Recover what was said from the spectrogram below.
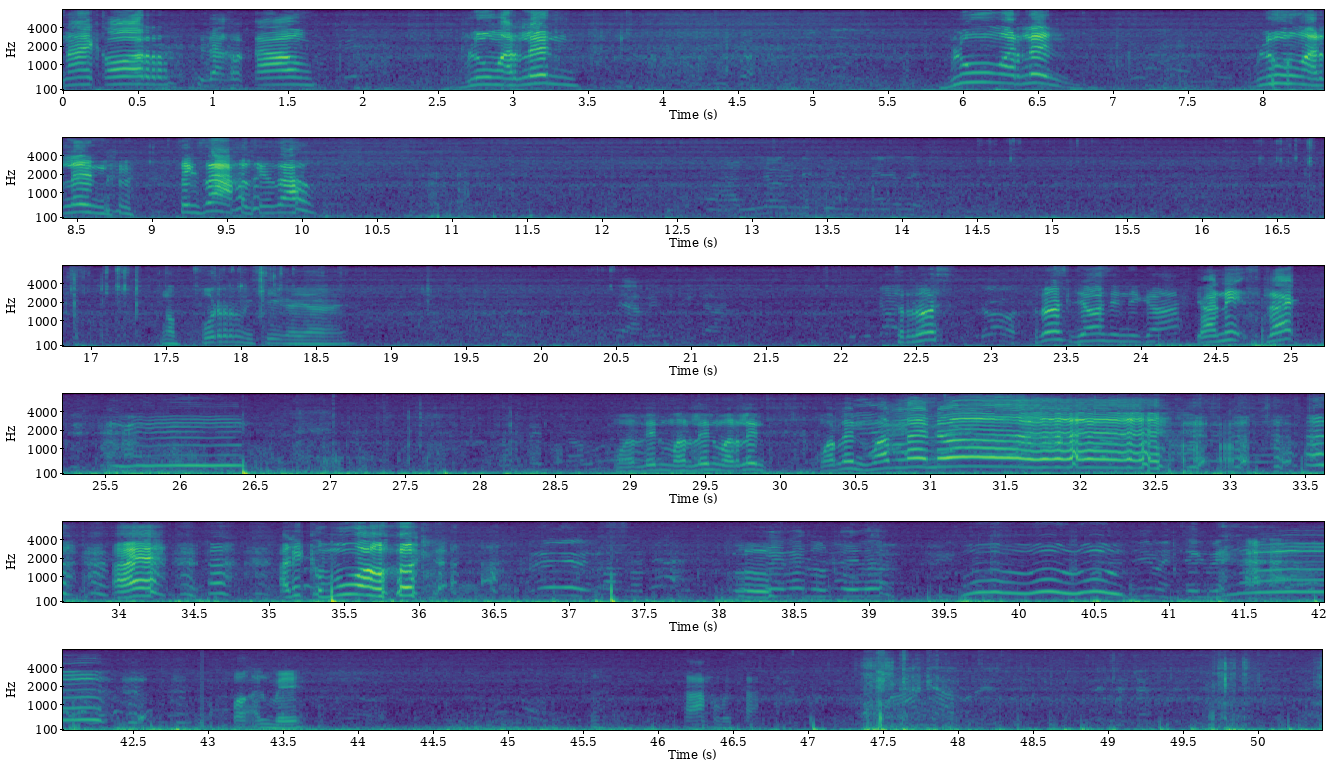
Kena ekor, tidak rekam. Blue Marlin. Blue Marlin. Blue Marlin. Sing sah, sing sah. Ngepur misi kayak. Terus, terus jauh sini ga. Yani strike. Marlin, Marlin, Marlin, Marlin, Marlin, oi! Eh, adik kamu ah. Apaan be? Ah, besar.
